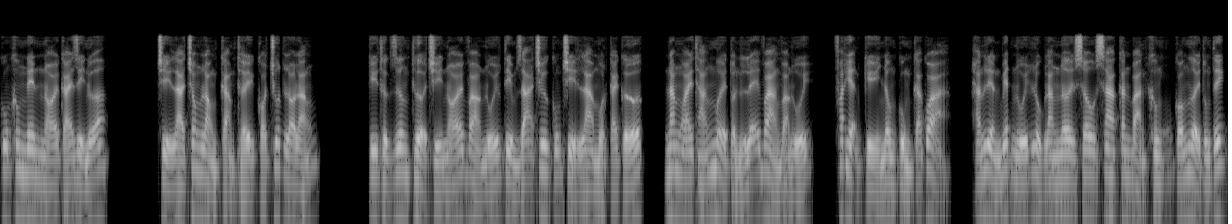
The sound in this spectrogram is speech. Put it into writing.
cũng không nên nói cái gì nữa. Chỉ là trong lòng cảm thấy có chút lo lắng. Kỳ thực dương thừa chí nói vào núi tìm ra chứ cũng chỉ là một cái cớ, năm ngoái tháng mười tuần lễ vàng vào núi, phát hiện kỳ nông cùng cá quả hắn liền biết núi lục lăng nơi sâu xa căn bản không có người tung tích,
